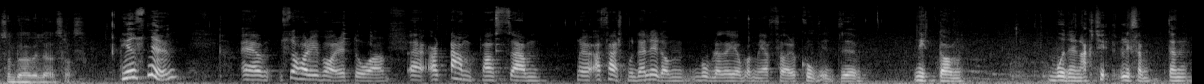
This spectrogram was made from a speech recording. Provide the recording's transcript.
Som behöver lösas? Just nu eh, så har det ju varit då eh, att anpassa eh, affärsmodeller i de bolag jag jobbar med för covid-19. Både den, aktu- liksom, den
